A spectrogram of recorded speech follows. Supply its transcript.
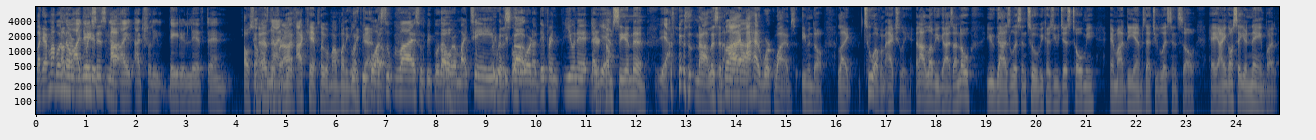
Like at my other no, I dated. places, no, I, I, actually dated, lived, and oh, see, that's different. with- I, I can't play with my money like that. With people I no. supervised, with people that Oh. were on my Oh, team, you with people stop. who were in a different unit. Like, Here yeah. comes CNN. Yeah. nah, listen, But, I, uh, I had work wives, even though like two of them actually, and I love you guys. I know you guys listen too because you just told me in my DMs that you listen. So hey, I ain't gonna say your name, but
